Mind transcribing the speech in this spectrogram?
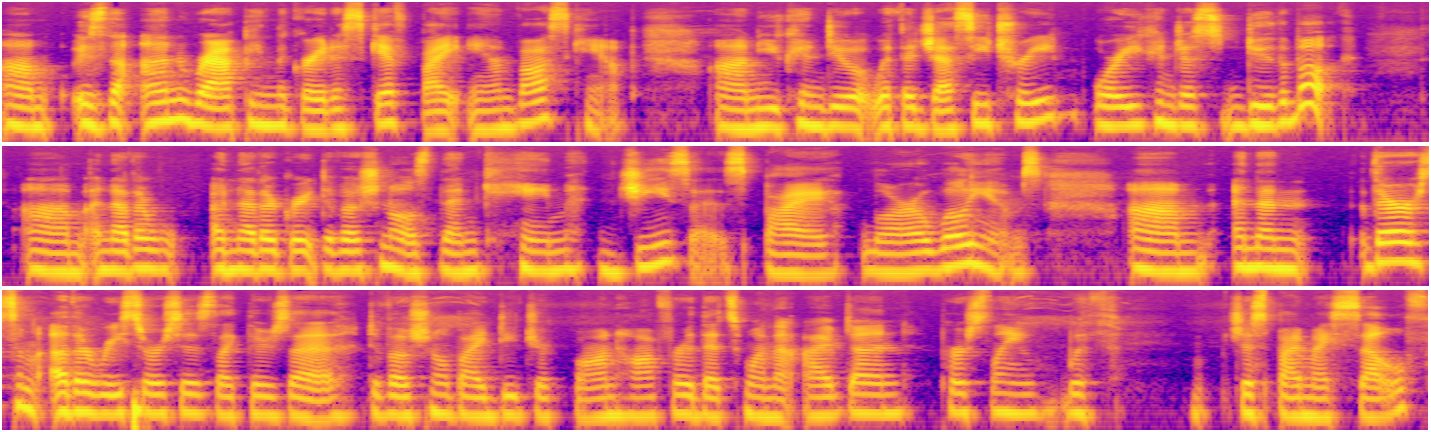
Um, is the Unwrapping the Greatest Gift by Ann Voskamp. Um, you can do it with a Jesse tree, or you can just do the book. Um, another another great devotional is Then Came Jesus by Laura Williams. Um, and then there are some other resources, like there's a devotional by Dietrich Bonhoeffer that's one that I've done personally with just by myself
